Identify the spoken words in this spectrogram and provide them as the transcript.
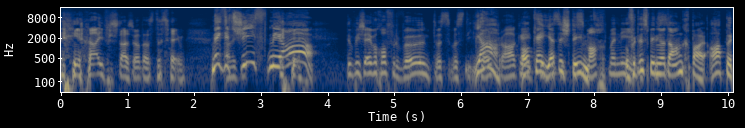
ja, ich verstehe schon, dass das eben... Nein, das schießt mich an! Du bist einfach auch verwöhnt, was, was die Ja, Körper angeht. okay, ja, das stimmt. Das macht man nicht. Und für das bin ich auch dankbar. Aber,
